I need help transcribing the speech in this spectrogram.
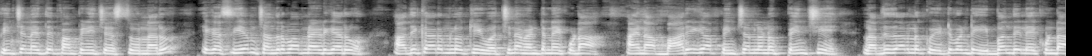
పింఛన్ అయితే పంపిణీ చేస్తూ ఉన్నారు. ఇక సీఎం చంద్రబాబు నాయుడు గారు అధికారంలోకి వచ్చిన వెంటనే కూడా ఆయన భారీగా పింఛన్లను పెంచి లబ్ధిదారులకు ఎటువంటి ఇబ్బంది లేకుండా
